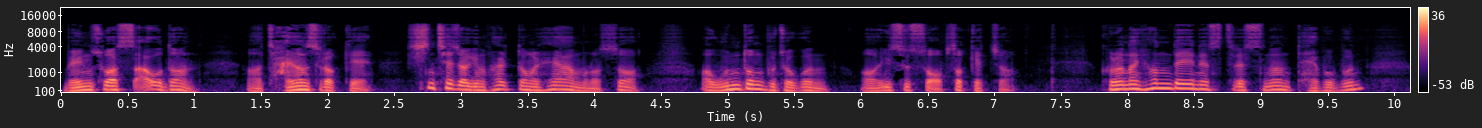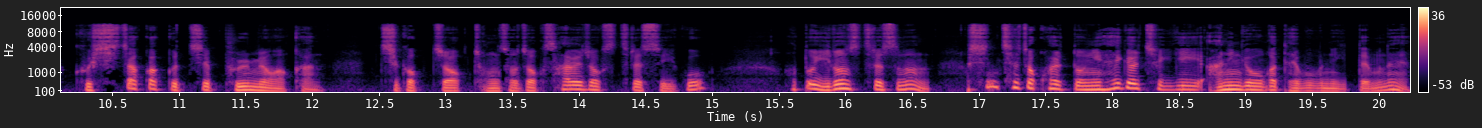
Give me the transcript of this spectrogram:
맹수와 싸우던 어, 자연스럽게 신체적인 활동을 해야 함으로써 어, 운동 부족은 어, 있을 수 없었겠죠. 그러나 현대인의 스트레스는 대부분 그 시작과 끝이 불명확한 직업적, 정서적, 사회적 스트레스이고 또 이런 스트레스는 신체적 활동이 해결책이 아닌 경우가 대부분이기 때문에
